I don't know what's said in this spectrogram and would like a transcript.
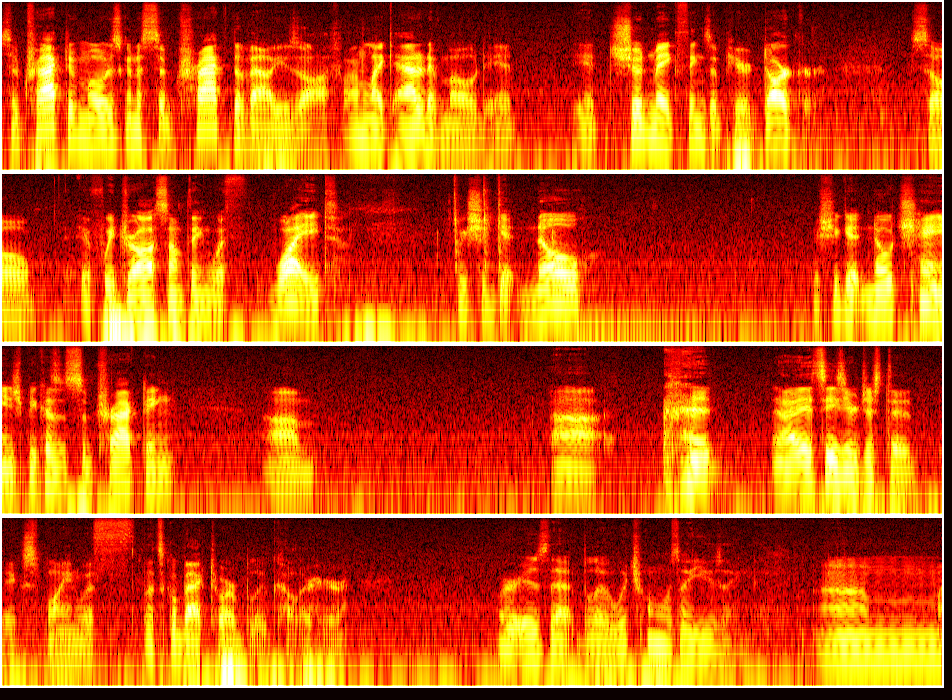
subtractive mode is going to subtract the values off. Unlike additive mode, it it should make things appear darker. So if we draw something with white, we should get no we should get no change because it's subtracting um, uh, uh, it's easier just to explain with let's go back to our blue color here. Where is that blue? Which one was I using? Um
